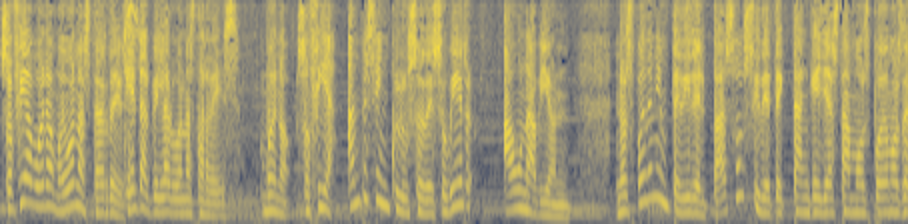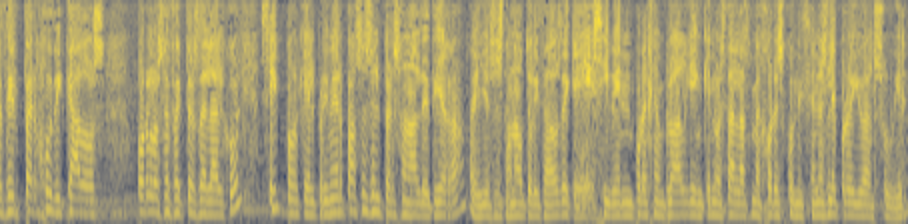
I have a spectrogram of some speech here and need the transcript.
Sofía Buena, muy buenas tardes. ¿Qué tal, Pilar? Buenas tardes. Bueno, Sofía, antes incluso de subir a un avión. ¿Nos pueden impedir el paso si detectan que ya estamos, podemos decir, perjudicados por los efectos del alcohol? Sí, porque el primer paso es el personal de tierra. Ellos están autorizados de que si ven, por ejemplo, a alguien que no está en las mejores condiciones, le prohíban subir.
